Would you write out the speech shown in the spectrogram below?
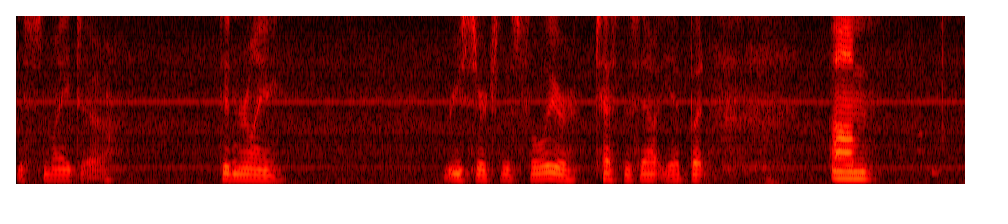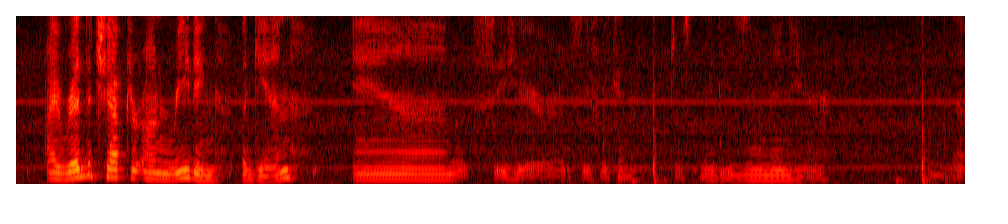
This might, uh, didn't really research this fully or test this out yet, but um, I read the chapter on reading again, and let's see here. Let's see if we can just maybe zoom in here. That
